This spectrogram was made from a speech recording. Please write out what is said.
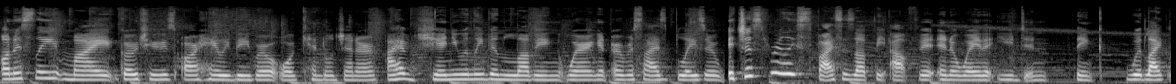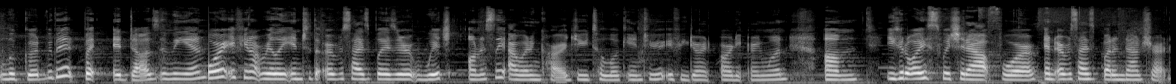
honestly, my go tos are Hailey Bieber or Kendall Jenner. I have genuinely been loving wearing an oversized blazer. It just really spices up the outfit in a way that you didn't think would like look good with it, but it does in the end. Or if you're not really into the oversized blazer, which honestly I would encourage you to look into if you don't already own one, um, you could always switch it out for an oversized button down shirt.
